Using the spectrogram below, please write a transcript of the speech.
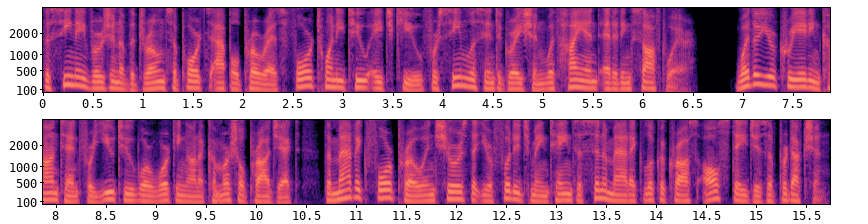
the Cine version of the drone supports Apple ProRes 422 HQ for seamless integration with high-end editing software. Whether you're creating content for YouTube or working on a commercial project, the Mavic 4 Pro ensures that your footage maintains a cinematic look across all stages of production.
